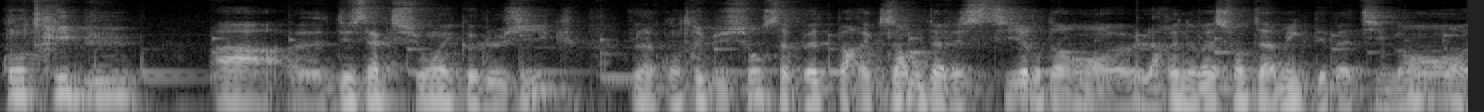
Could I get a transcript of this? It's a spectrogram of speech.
contribuent à euh, des actions écologiques. La contribution, ça peut être par exemple d'investir dans euh, la rénovation thermique des bâtiments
